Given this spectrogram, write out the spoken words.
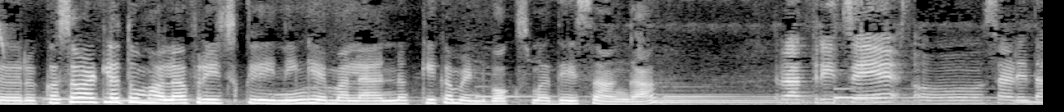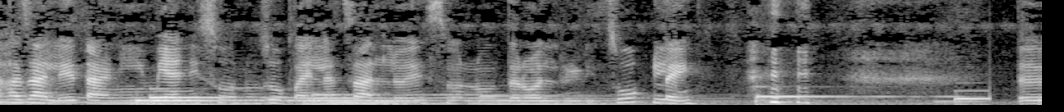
तर कसं वाटलं तुम्हाला फ्रीज क्लिनिंग हे मला नक्की कमेंट बॉक्समध्ये सांगा. रात्रीचे साडे दहा झालेत आणि मी आणि सोनू झोपायला चाललोय. सोनू तर ऑलरेडी झोपलंय. तर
